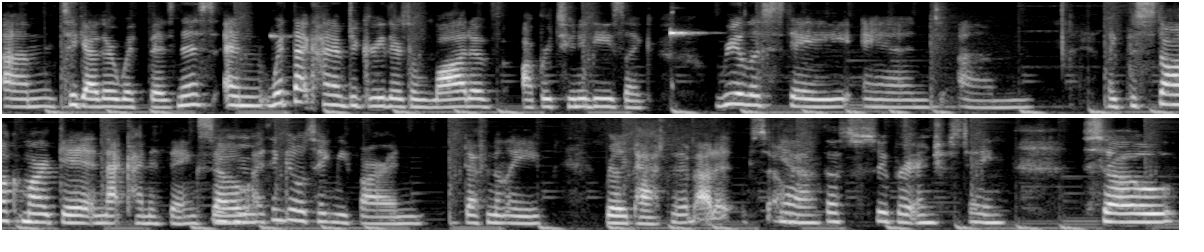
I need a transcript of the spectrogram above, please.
um, together with business. And with that kind of degree, there's a lot of opportunities like real estate and um, like the stock market and that kind of thing. So Mhm. I think it'll take me far and definitely really passionate about it. So Yeah, that's super interesting. So,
